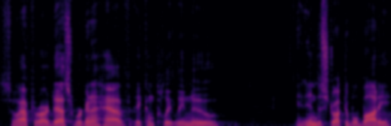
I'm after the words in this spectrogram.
So, after our deaths, we're going to have a completely new and indestructible body.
